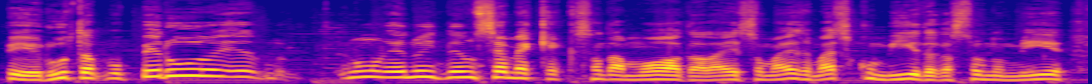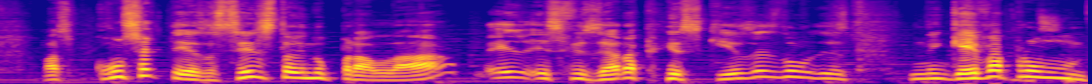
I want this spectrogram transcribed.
Peru, tá, o Peru, eu não, eu não, eu não sei como é que é a questão da moda lá, isso é mais, mais comida, gastronomia, mas com certeza, se eles estão indo para lá, eles, eles, fizeram a pesquisa, eles não, eles, ninguém vai para um,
